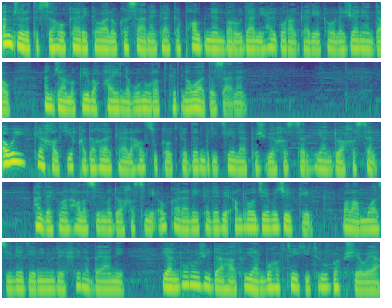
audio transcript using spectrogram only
ئەم جۆرە ترسە هۆکارێکەوە لەو کەسانەکە کە پاڵ بنێن بە ڕوودانی هەر گۆڕانکارییەکەوە لە ژیانیاندا و ئەنجامەکەی بە قایل نەبوون و ڕەتکردنەوە دەزانن. ئەوەی کە خەڵکی قەدەغە کە لە هەڵس و کەوتکردن بریتییە لە پشتگوێخستن یان دواخستن، هەندێکمان هەڵەسین بە دواخستنی ئەو کارانەی کە دەبێ ئەمڕۆ جێبەجێی بکەین بەڵام وازی لێ دێنین و دەیخەینە بەیانی یان بۆ ڕۆژی داهاتوو یان بۆ هەفتەیەکی تر و بەم شێوەیە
